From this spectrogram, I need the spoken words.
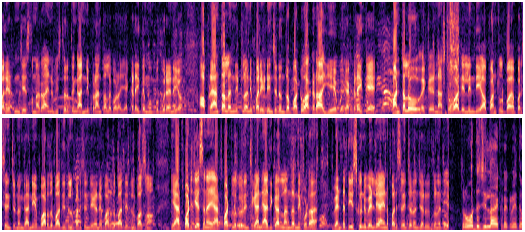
పర్యటన చేస్తున్నారు ఆయన విస్తృతంగా అన్ని ప్రాంతాల్లో కూడా ఎక్కడైతే ముంపుకు గురైనాయో ఆ ప్రాంతాలన్నింటిలోని పర్యటించడంతో పాటు అక్కడ ఏ ఎక్కడైతే పంటలు ఎక్కడ నష్టం వాటిల్లింది ఆ పంటలు పరిశీలించడం కానీ వరద బాధితులను పరిశీలించడం కానీ వరద బాధితుల కోసం ఏర్పాటు చేసిన ఏర్పాట్ల గురించి కానీ అధికారులందరినీ కూడా వెంట తీసుకుని వెళ్ళి ఆయన పరిశీలించడం జరుగుతున్నది త్రూఅవుట్ జిల్లా ఎక్కడెక్కడైతే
